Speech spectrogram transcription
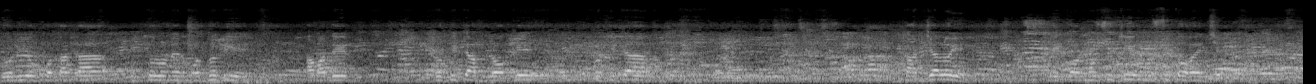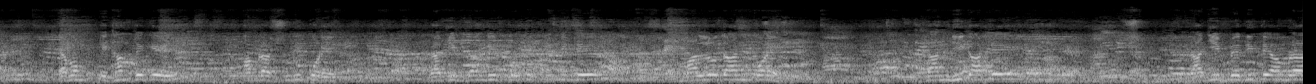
দলীয় পতাকা উত্তোলনের মধ্য দিয়ে আমাদের প্রতিটা ব্লকে প্রতিটা কার্যালয়ে এই কর্মসূচি অনুষ্ঠিত হয়েছে এবং এখান থেকে আমরা শুরু করে রাজীব গান্ধীর প্রতিকৃতিতে মাল্যদান করে গান্ধীঘাটে রাজীব বেদিতে আমরা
